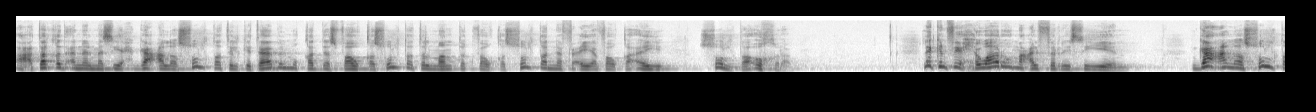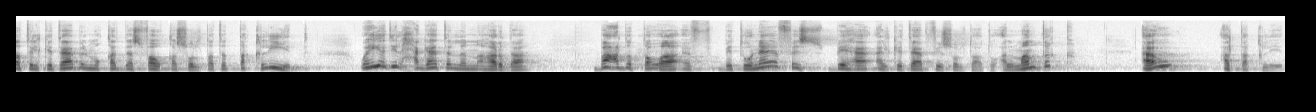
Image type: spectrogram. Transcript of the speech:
أعتقد أن المسيح جعل سلطة الكتاب المقدس فوق سلطة المنطق فوق السلطة النفعية فوق أي سلطة أخرى. لكن في حواره مع الفريسيين جعل سلطة الكتاب المقدس فوق سلطة التقليد. وهي دي الحاجات اللي النهارده بعض الطوائف بتنافس بها الكتاب في سلطاته المنطق أو التقليد.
